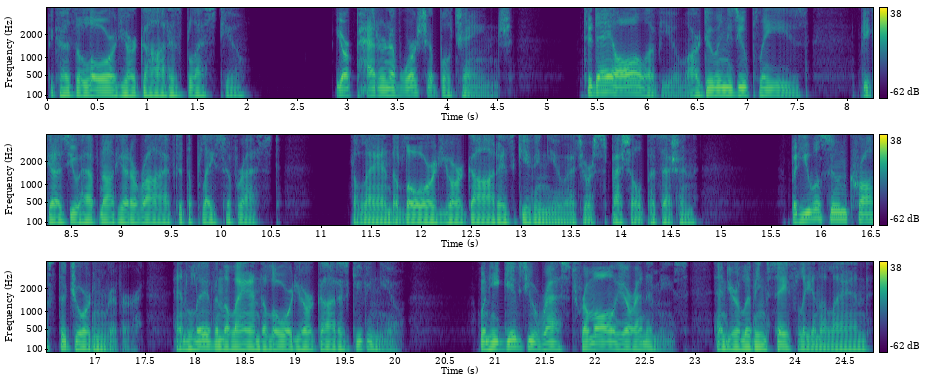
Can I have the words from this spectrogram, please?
because the Lord your God has blessed you. Your pattern of worship will change. Today all of you are doing as you please, because you have not yet arrived at the place of rest, the land the Lord your God is giving you as your special possession. But you will soon cross the Jordan River and live in the land the Lord your God is giving you. When he gives you rest from all your enemies, and you're living safely in the land,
